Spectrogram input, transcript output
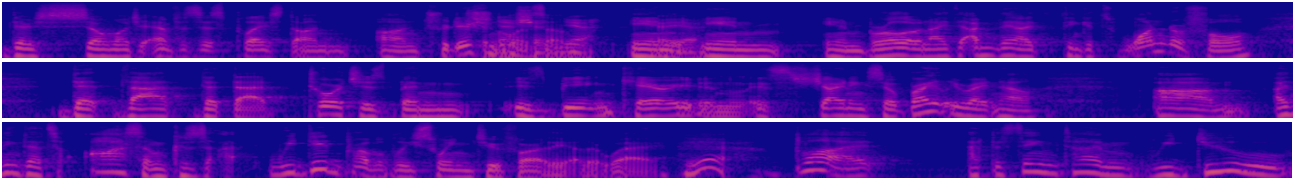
there's so much emphasis placed on on traditionalism Tradition, yeah. in Yeah, yeah. in in Barolo and I, th- I mean I think it's wonderful that that that that torch has been is being carried and is shining so brightly right now. Um, I think that's awesome because we did probably swing too far the other way. Yeah. But at the same time, we do,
